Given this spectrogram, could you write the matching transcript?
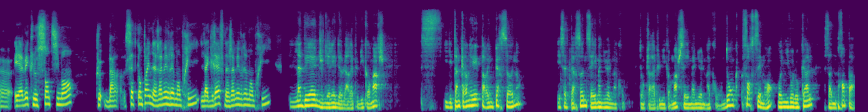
euh, et avec le sentiment que ben, cette campagne n'a jamais vraiment pris, la greffe n'a jamais vraiment pris. L'ADN, je dirais, de La République en marche, il est incarné par une personne, et cette personne, c'est Emmanuel Macron. Donc la République en marche, c'est Emmanuel Macron. Donc forcément, au niveau local, ça ne prend pas.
